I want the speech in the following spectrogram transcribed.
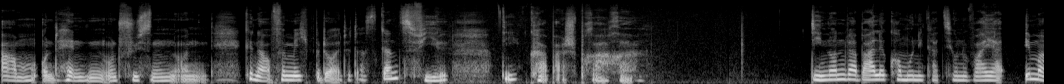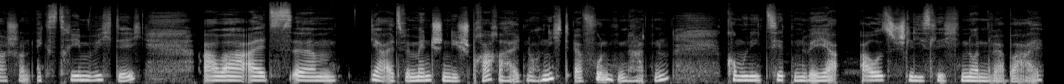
Armen und Händen und Füßen. Und genau, für mich bedeutet das ganz viel die Körpersprache. Die nonverbale Kommunikation war ja immer schon extrem wichtig, aber als ähm, ja, als wir Menschen die Sprache halt noch nicht erfunden hatten, kommunizierten wir ja ausschließlich nonverbal.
